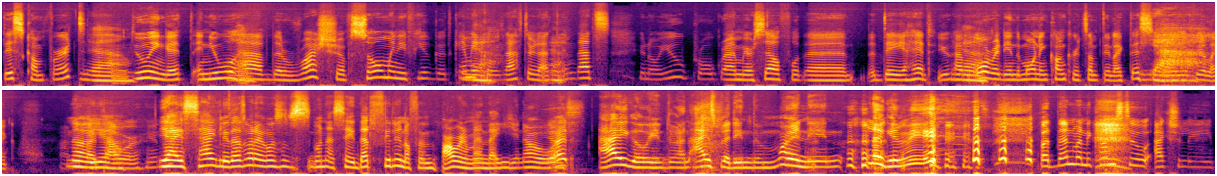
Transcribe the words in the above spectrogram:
discomfort. Yeah. Doing it, and you will Yeah. have the rush of so many feel good chemicals after that, Yeah. and that's you know you program yourself for the, the day ahead. You have Yeah. already in the morning conquered something like this, you know, you feel like No, yeah. power. You know? Yeah, exactly. That's what I was gonna say. That feeling of empowerment, like you know what, I go into an ice bath in the morning. Look at me. but then when it comes to actually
